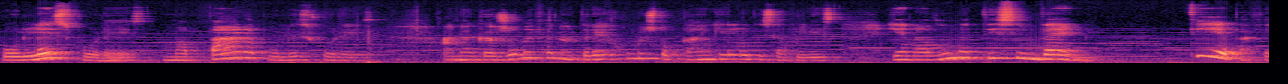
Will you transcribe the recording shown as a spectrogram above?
Πολλές φορές, μα πάρα πολλές φορές, αναγκαζόμεθα να τρέχουμε στο κάγκελο της αυλής για να δούμε τι συμβαίνει. Τι έπαθε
